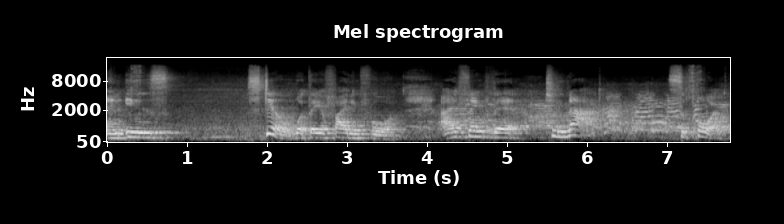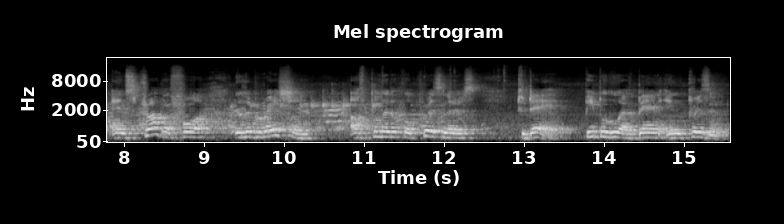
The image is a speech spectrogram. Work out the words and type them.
and is still what they are fighting for. I think that to not support and struggle for the liberation of political prisoners today, people who have been in prison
